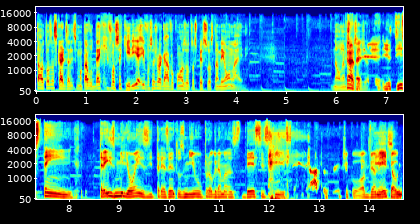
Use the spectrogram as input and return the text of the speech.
tava todas as cartas ali, você montava o deck que você queria e você jogava com as outras pessoas também online. Não lembro Cara, se você é, existem 3 milhões e 300 mil programas desses que são gratos, né? Tipo, obviamente, Isso.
